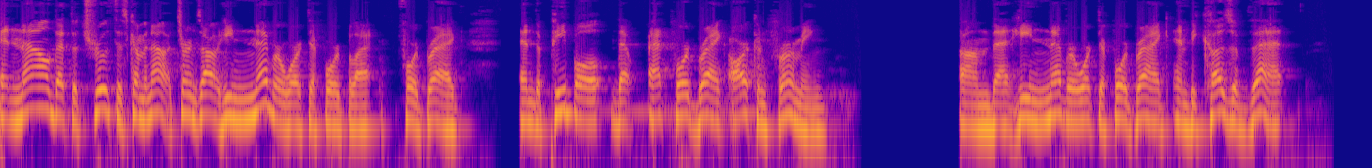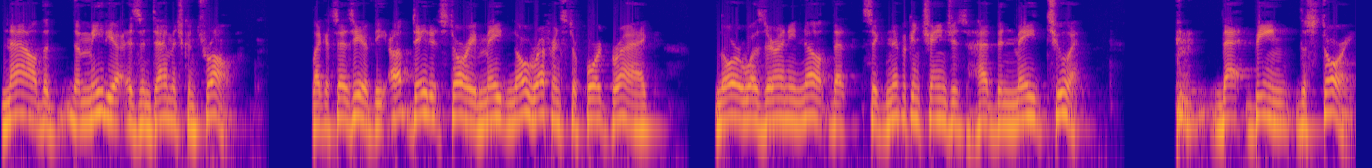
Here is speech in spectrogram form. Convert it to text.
And now that the truth is coming out, it turns out he never worked at Fort, Black, Fort Bragg. And the people that at Fort Bragg are confirming um, that he never worked at Fort Bragg. And because of that, now the, the media is in damage control. Like it says here, the updated story made no reference to Fort Bragg, nor was there any note that significant changes had been made to it. that being the story.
